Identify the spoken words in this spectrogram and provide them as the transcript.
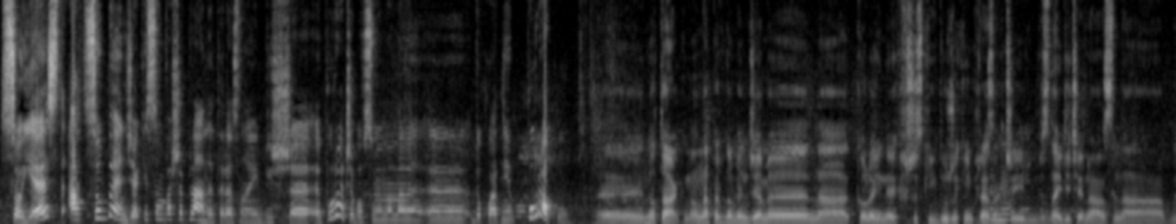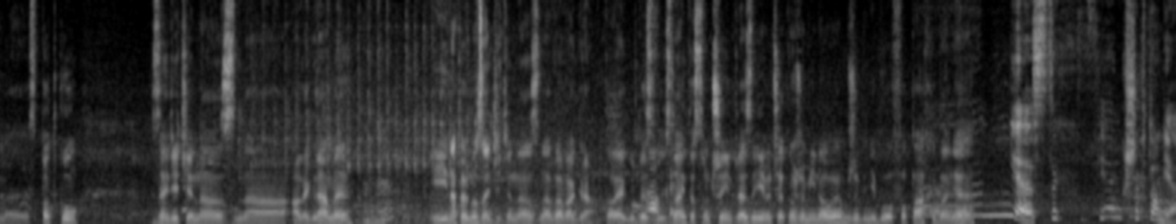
co jest, a co będzie. Jakie są Wasze plany teraz na najbliższe e, półrocze, bo w sumie mamy e, dokładnie pół roku. E, No tak, no na pewno będziemy na kolejnych wszystkich dużych imprezach, Mhm. czyli znajdziecie nas na e, Spotku, znajdziecie nas na Allegramy i na pewno znajdziecie nas na Wawa Gra. To jakby bez Mhm. Okej. dwóch zdań, to są trzy imprezy, nie wiem czy jakąś ominąłem, żeby nie było fopa, chyba nie? Nie, z tych większych to nie.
